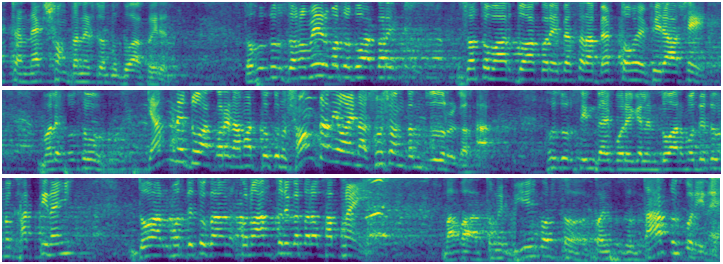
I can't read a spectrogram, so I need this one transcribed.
একটা নেক সন্তানের জন্য দোয়া করেন তো হুজুর জনমের মতো দোয়া করে, যতবার দোয়া করে বেচারা ব্যর্থ হয়ে ফিরে আসে বলে, হুজুর, কেমনে দোয়া করেন? আমার তো কোনো সন্তানই হয় না। সুসন্তান দূরের কথা। হুজুর চিন্তায় পড়ে গেলেন, দোয়ার মধ্যে তো কোনো ঘাটতি নাই। দোয়ার মধ্যে তো কোনো আন্তরিকতার অভাব নাই। বাবা, তুমি বিয়ে করছ? কয়, হুজুর, তা তো করি নাই।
